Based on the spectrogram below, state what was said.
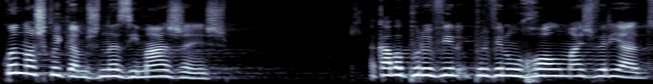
Quando nós clicamos nas imagens, acaba por haver, por haver um rol mais variado.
